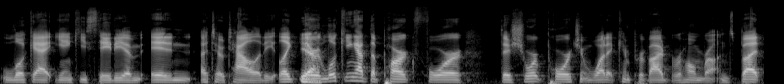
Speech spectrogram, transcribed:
look at Yankee Stadium in a totality. Like Yeah. they're looking at the park for the short porch and what it can provide for home runs. But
